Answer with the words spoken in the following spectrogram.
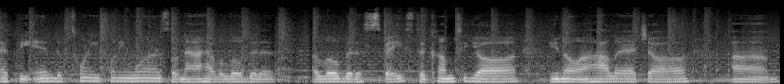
at the end of 2021, so now I have a little bit of a little bit of space to come to y'all, you know, and holler at y'all. Um,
